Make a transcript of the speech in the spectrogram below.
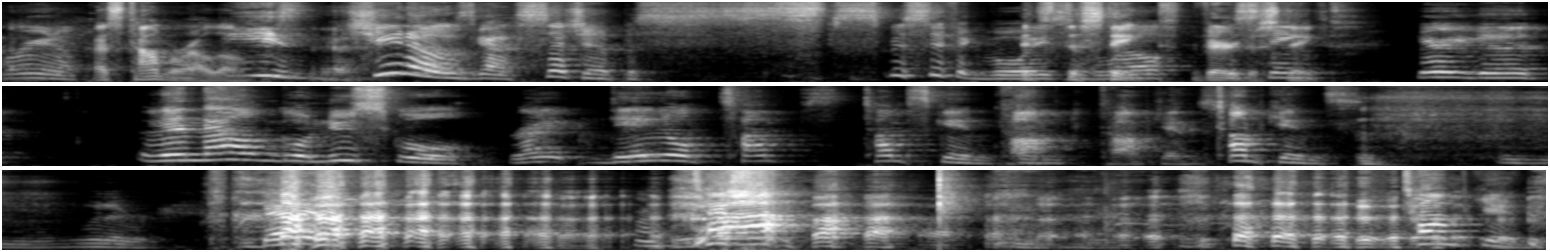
Moreno. That's Tom Morello. He's Chino's got such a p- specific voice. It's as distinct, well. very distinct. very good. And then now I'm going new school, right? Daniel Tom- Tompskin, Tom Tompkins. Tompkins, Yeah, whatever. Bad- from Test- Tompkins,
